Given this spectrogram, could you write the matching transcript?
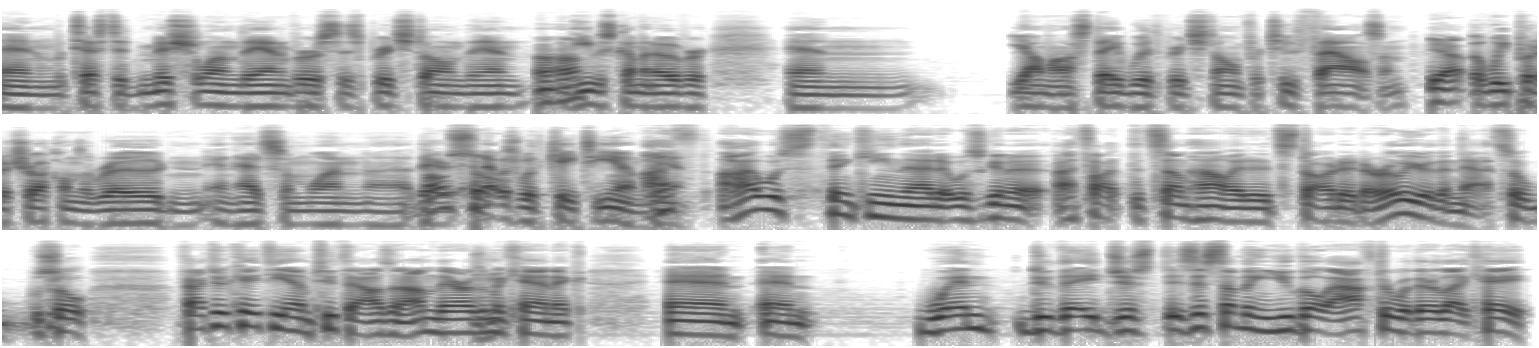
and we tested Michelin then versus Bridgestone then. Uh-huh. when He was coming over, and Yamaha stayed with Bridgestone for 2000. Yep. But we put a truck on the road and, and had someone uh, there. Oh, so and that was with KTM then. I, th- I was thinking that it was gonna. I thought that somehow it had started earlier than that. So so factory KTM 2000. I'm there as a Mm-hmm. mechanic, and and when do they just? Is this something you go after where they're like, hey,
